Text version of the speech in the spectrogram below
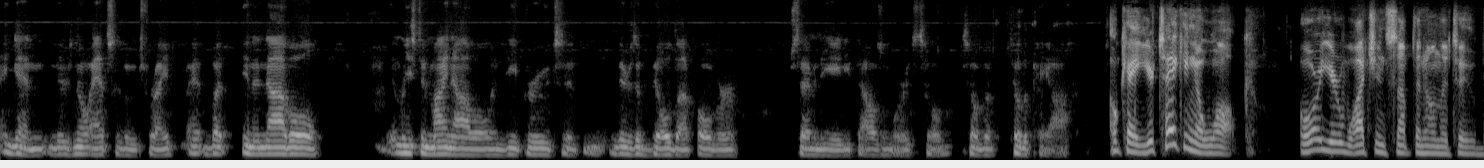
Again, there's no absolutes, right? Uh, But in a novel, at least in my novel, in Deep Roots, it, there's a buildup over 70, 80,000 words till till the till the payoff. Okay, you're taking a walk or you're watching something on the tube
